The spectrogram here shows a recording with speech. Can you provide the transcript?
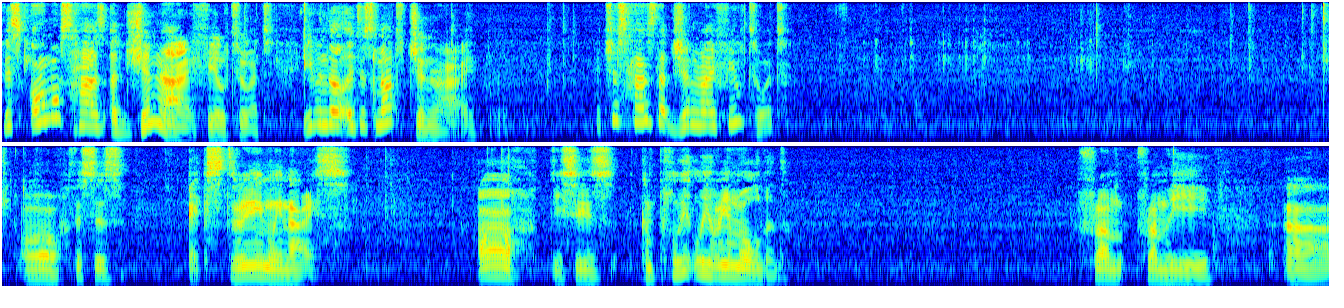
This almost has a Jinrai feel to it, even though it is not Jinrai. It just has that Jinrai feel to it. Oh, this is extremely nice. Oh, this is completely remolded from from the uh,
